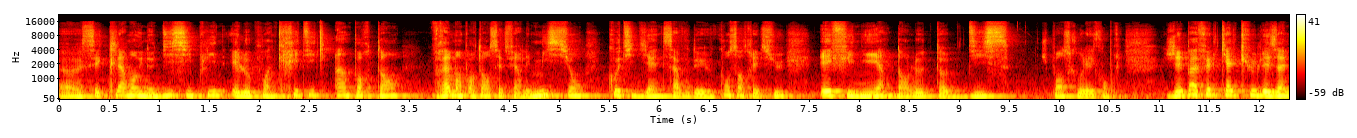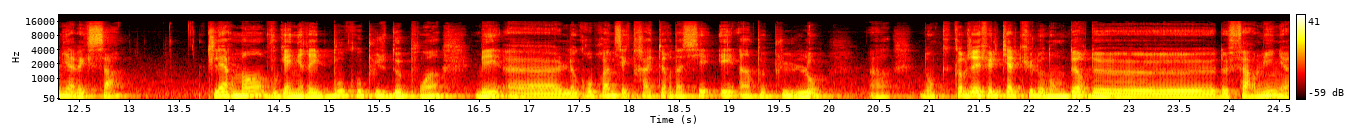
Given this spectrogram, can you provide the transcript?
Euh, c'est clairement une discipline et le point critique important vraiment important, c'est de faire les missions quotidiennes, ça vous devez vous concentrer dessus et finir dans le top 10. Je pense que vous l'avez compris. J'ai pas fait le calcul les amis avec ça. Clairement, vous gagnerez beaucoup plus de points, mais euh, le gros problème c'est que tracteur d'acier est un peu plus long. Hein. Donc, comme j'avais fait le calcul au nombre d'heures de, farming,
